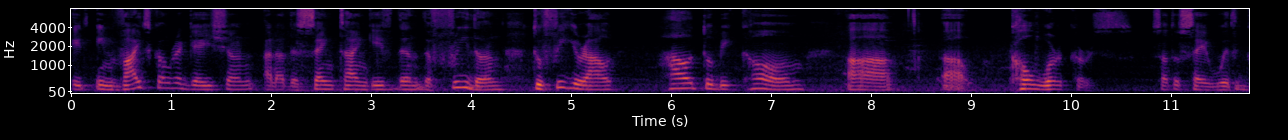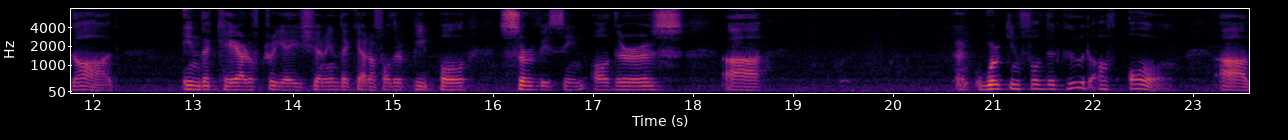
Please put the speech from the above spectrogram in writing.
it invites congregation and at the same time gives them the freedom to figure out how to become uh, uh, co-workers, so to say, with God in the care of creation, in the care of other people, servicing others, uh, working for the good of all. Uh,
